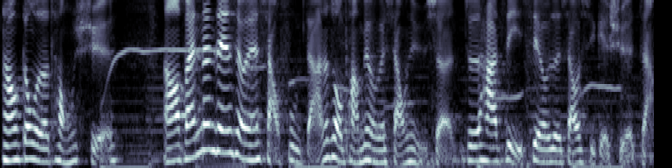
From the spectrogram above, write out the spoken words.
然后跟我的同学。然后反正但这件事有点小复杂。那时候我旁边有个小女生，就是她自己泄露这消息给学长。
